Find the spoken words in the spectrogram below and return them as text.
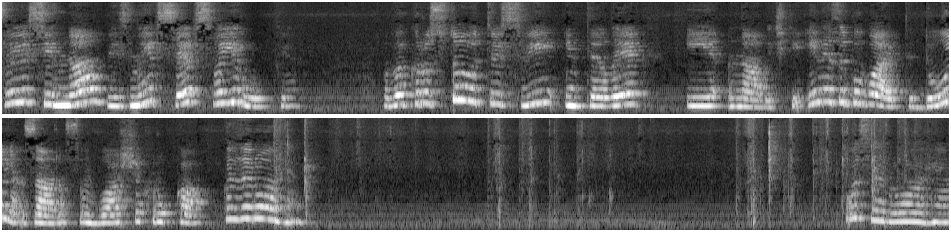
Це сигнал візьми все в свої руки. Використовуйте свій інтелект і навички. І не забувайте, доля зараз у ваших руках. Козероги. Козероги.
